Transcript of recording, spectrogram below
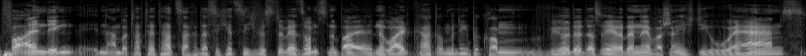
vor allen Dingen in Anbetracht der Tatsache, dass ich jetzt nicht wüsste, wer sonst eine, eine Wildcard unbedingt bekommen würde. Das wäre dann ja wahrscheinlich die Rams,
